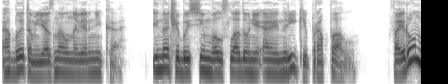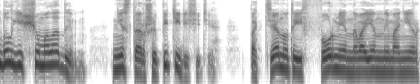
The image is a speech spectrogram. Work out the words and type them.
Об этом я знал наверняка. Иначе бы символ с ладони Аэнрике пропал. Файрон был еще молодым, не старше пятидесяти, подтянутый в форме на военный манер,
